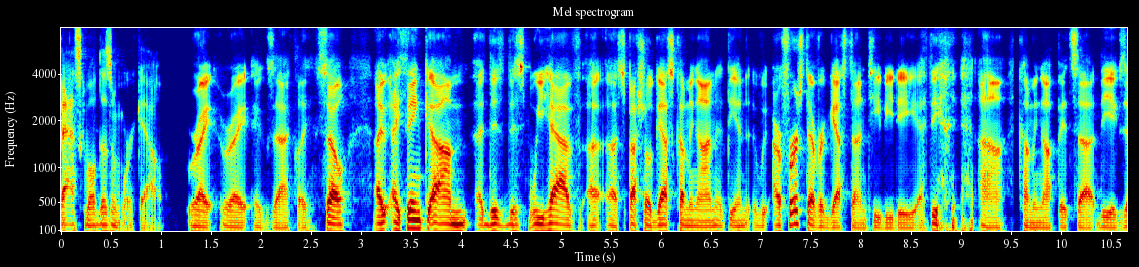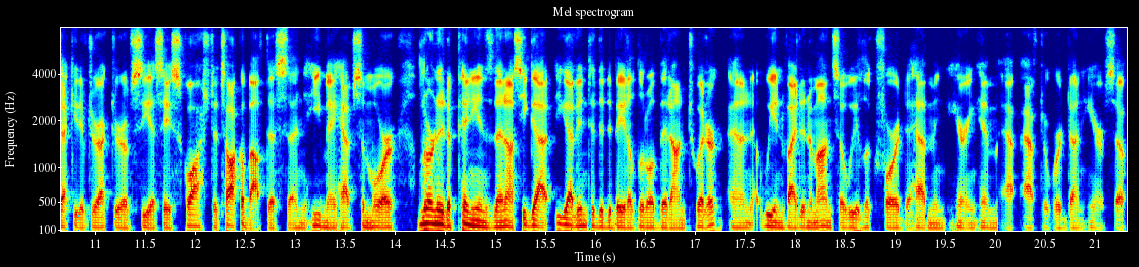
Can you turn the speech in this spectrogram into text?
basketball doesn't work out. Right, right, exactly. So I, I think um, uh, this, this, we have a, a, special guest coming on at the end. Our first ever guest on TBD at the uh, coming up. It's uh, the executive director of CSA Squash to talk about this, and he may have some more learned opinions than us. He got he got into the debate a little bit on Twitter, and we invited him on. So we look forward to having hearing him a- after we're done here. So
